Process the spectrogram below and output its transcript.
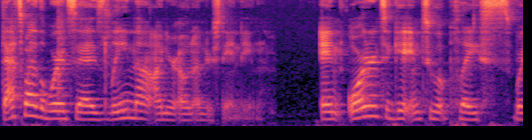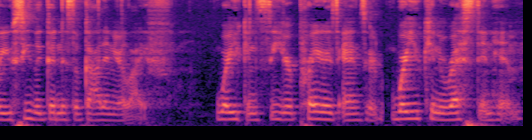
That's why the word says, lean not on your own understanding. In order to get into a place where you see the goodness of God in your life, where you can see your prayers answered, where you can rest in Him,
